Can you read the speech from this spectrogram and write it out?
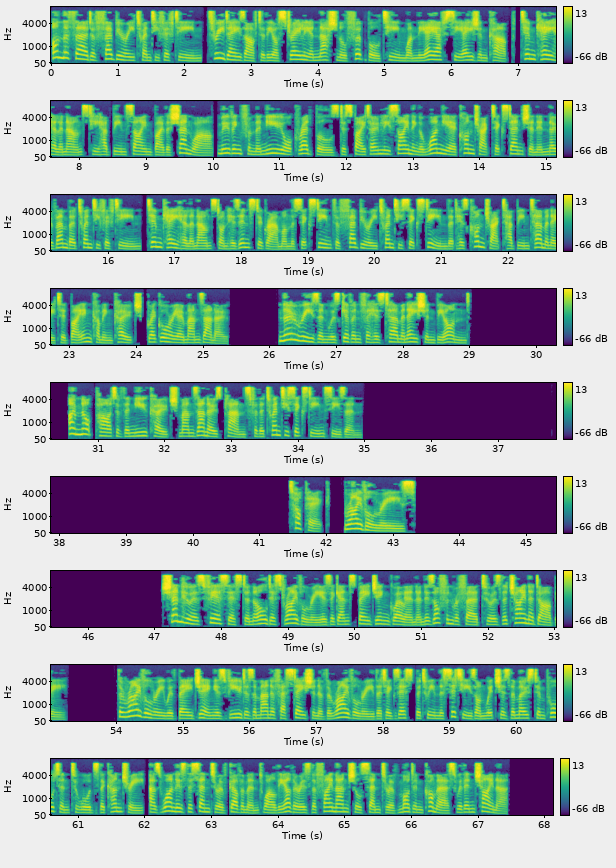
On 3 February 2015, three days after the Australian national football team won the AFC Asian Cup, Tim Cahill announced he had been signed by the Shenhua, moving from the New York Red Bulls despite only signing a one-year contract extension in November 2015. Tim Cahill announced on his Instagram on 16 February 2016 that his contract had been terminated by incoming coach, Gregorio Manzano. No reason was given for his termination beyond, I'm not part of the new coach Manzano's plans for the 2016 season. Topic: Rivalries. Shenhua's fiercest and oldest rivalry is against Beijing Guoan and is often referred to as the China Derby. The rivalry with Beijing is viewed as a manifestation of the rivalry that exists between the cities on which is the most important towards the country, as one is the center of government while the other is the financial center of modern commerce within China.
